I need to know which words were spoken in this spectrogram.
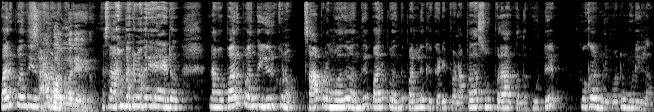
பருப்பு வந்து சாம்பார் மாதிரி ஆகிடும் சாம்பார் மாதிரி ஆகிடும் நம்ம பருப்பு வந்து இருக்கணும். சாப்பிடும் போது வந்து பருப்பு வந்து பல்லுக்கு கடிப்பணும் அப்போ தான் சூப்பராக இருக்கும் இந்த கூட்டு. குக்கர் மூடி போட்டு மூடிடலாம்.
